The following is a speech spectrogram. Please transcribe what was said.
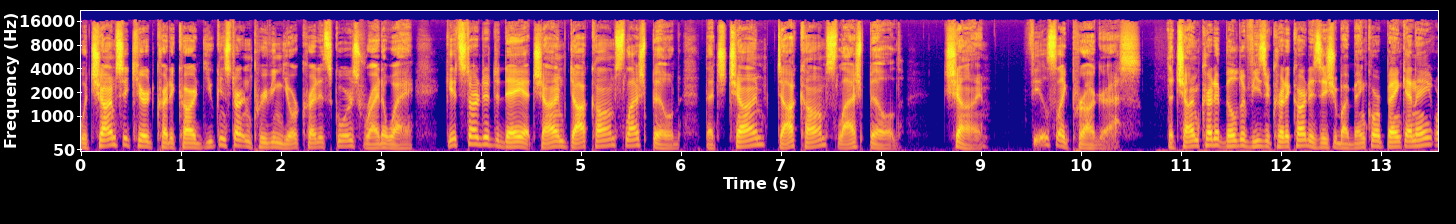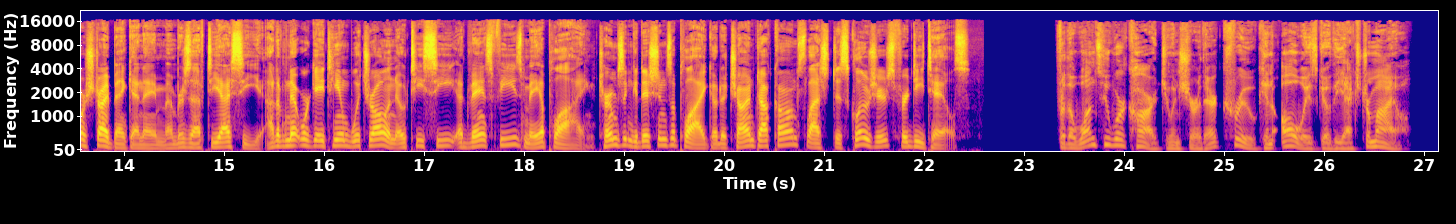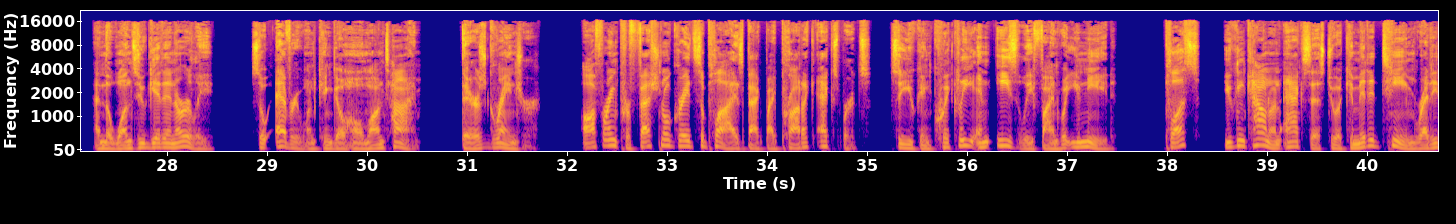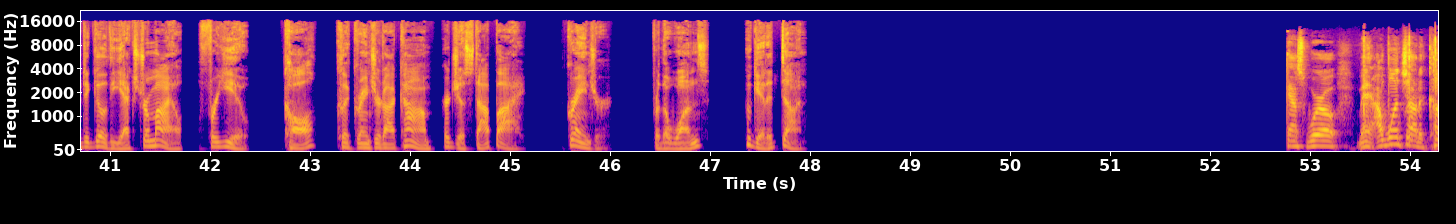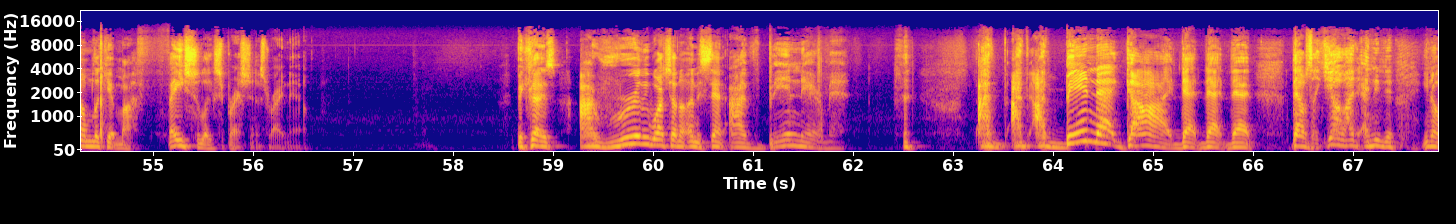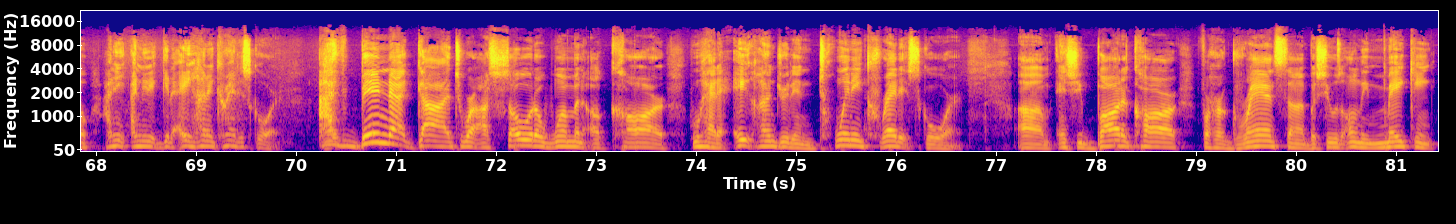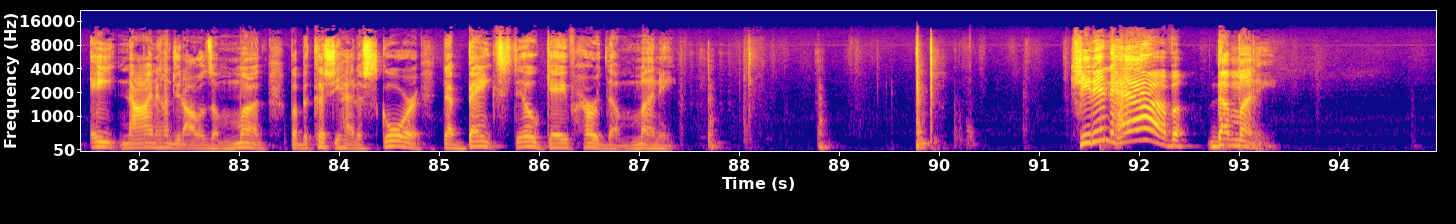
With Chime Secured Credit Card, you can start improving your credit scores right away. Get started today at chime.com slash build. That's chime.com slash build. Chime. Feels like progress. The Chime Credit Builder Visa Credit Card is issued by Bancorp Bank NA or Stride Bank NA, members FDIC. Out of network ATM withdrawal and OTC advance fees may apply. Terms and conditions apply. Go to chime.com slash disclosures for details. For the ones who work hard to ensure their crew can always go the extra mile, and the ones who get in early so everyone can go home on time. There's Grainger, offering professional grade supplies backed by product experts so you can quickly and easily find what you need. Plus, you can count on access to a committed team ready to go the extra mile for you. Call, clickgrainger.com, or just stop by. Grainger, for the ones who get it done. World, man, I want y'all to come look at my facial expressions right now because I really want y'all to understand I've been there, man. I've, I've, I've been that guy that that that that was like, yo, I, I need to, you know, I need I need to get an 800 credit score. I've been that guy to where I sold a woman a car who had an 820 credit score. Um, and she bought a car for her grandson, but she was only making eight, nine hundred dollars a month. But because she had a score, the bank still gave her the money. She didn't have the money.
